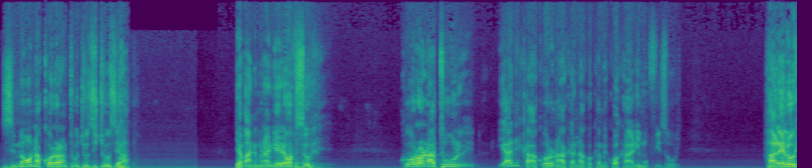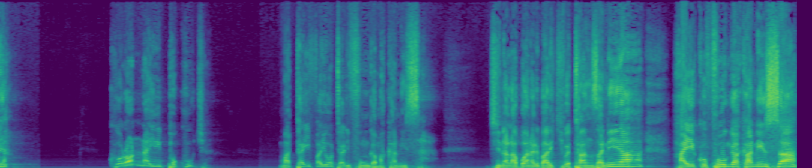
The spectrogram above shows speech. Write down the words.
Simeona korona tu juzi juzi hapo. Jamani mnanielewa vizuri? Korona tu yani ka korona aka nako kamekuwa kaalimu vizuri. Haleluya! Korona ilipokuja mataifa yote alifunga makanisa. Jina la bwana libarikiwe tanzania haikufunga kanisa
